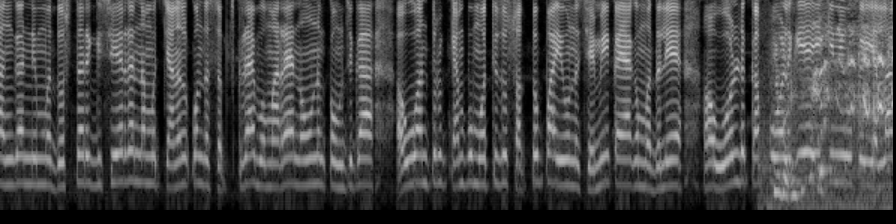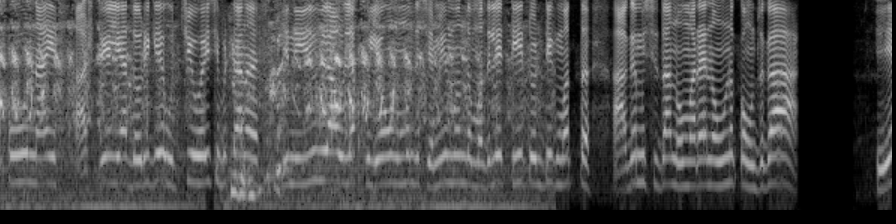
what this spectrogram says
ಹಂಗ ನಿಮ್ಮ ದೋಸ್ತರಿಗೆ ಶೇರ್ ನಮ್ಮ ಚಾನಲ್ಕೊಂದು ಸಬ್ಸ್ಕ್ರೈಬ್ ಮರೆ ನವ್ನ ಕೌಜಗ ಅವು ಅಂತರು ಕೆಂಪು ಮೊತ್ತಿದು ಸತ್ತುಪ್ಪ ಇವನು ಸೆಮಿ ಕೈಯಾಗ ಮೊದಲೇ. ವರ್ಲ್ಡ್ ಕಪ್ ಒಳಗೆ ನೀವು ಎಲ್ಲಕ್ಕೂ ನಾಯಿ. ಆಸ್ಟ್ರೇಲಿಯಾದವರಿಗೆ ಉಚ್ಚಿ ವಹಿಸಿ ಬಿಟ್ಟಾರ ಇನ್ನು ಇವು ಯಾವ ಲೆಕ್ಕ ಅವನ ಮುಂದೆ ಸೆಮಿ ಮುಂದೆ ಮೊದಲೇ ಟಿ ಟ್ವೆಂಟಿಗೆ ಮತ್ತೆ ಆಗಮಿಸಿದಾನು ಮರೆ ನವ್ನ ಕೌಜಗ. ಏ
